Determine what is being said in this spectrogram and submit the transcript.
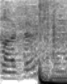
Carter.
